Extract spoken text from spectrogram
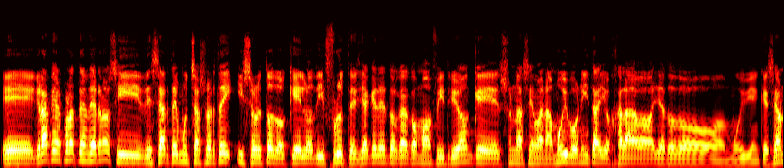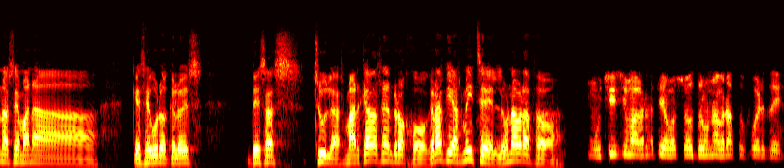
eh, gracias por atendernos y desearte mucha suerte y sobre todo que lo disfrutes, ya que te toca como anfitrión, que es una semana muy bonita y ojalá vaya todo muy bien. Que sea una semana que seguro que lo es de esas chulas, marcadas en rojo. Gracias, Michel. Un abrazo. Muchísimas gracias a vosotros, un abrazo fuerte.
